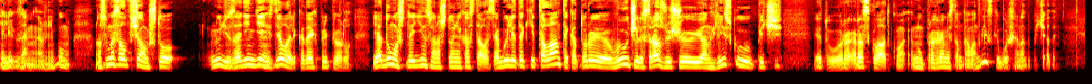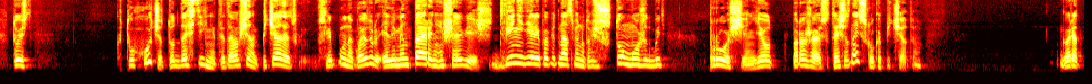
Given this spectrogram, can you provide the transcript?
Или экзамен, я уже не помню. Но смысл в чем, что люди за один день сделали, когда их приперло. Я думал, что это единственное, что у них осталось. А были такие таланты, которые выучили сразу еще и английскую печ... эту раскладку. Ну, программистам там английской больше надо печатать. То есть, кто хочет, тот достигнет. Это вообще печатать вслепую на клавиатуре элементарнейшая вещь. Две недели по 15 минут. Вообще, что может быть проще? Я вот поражаюсь. Это я сейчас знаете, сколько печатаю? Говорят,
